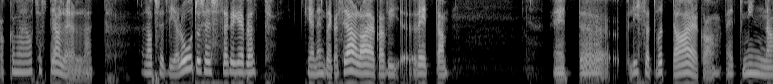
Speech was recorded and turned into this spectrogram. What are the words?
hakkame otsast peale jälle, et lapsed viia loodusesse kõigepealt ja nendega seal aega vi-, veeta. Et äh, lihtsalt võtta aega, et minna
